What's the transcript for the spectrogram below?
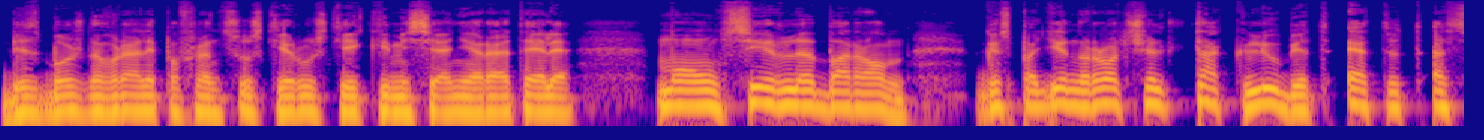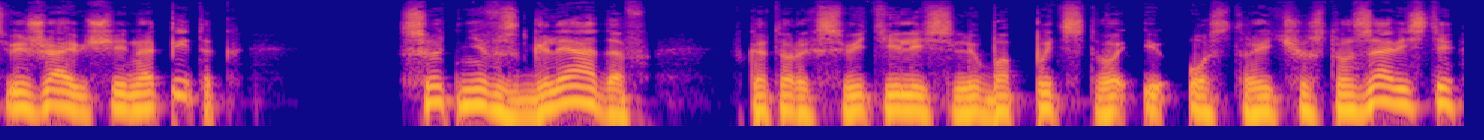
Безбожно врали по-французски русские комиссионеры отеля. «Монсир ле барон, господин Ротшильд так любит этот освежающий напиток!» Сотни взглядов — которых светились любопытство и острое чувство зависти,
